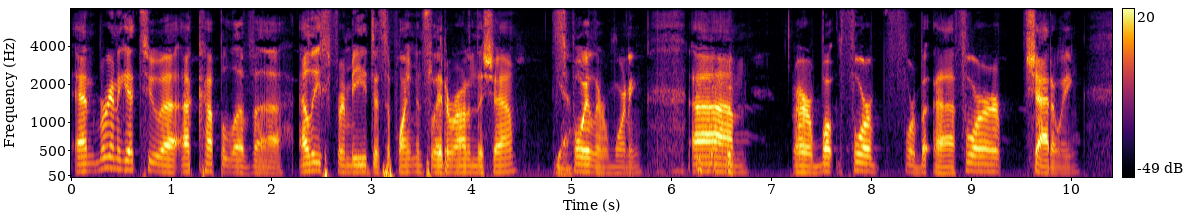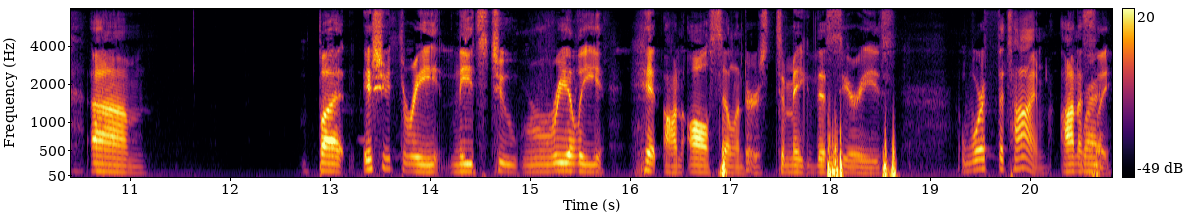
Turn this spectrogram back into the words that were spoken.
and we're gonna get to a, a couple of uh, at least for me disappointments later on in the show. Yeah. Spoiler warning, um, or what for for uh, foreshadowing. Um, but issue three needs to really hit on all cylinders to make this series worth the time. Honestly,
